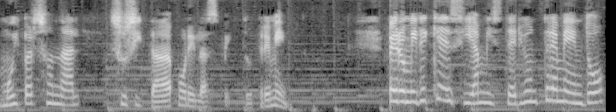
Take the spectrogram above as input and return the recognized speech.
muy personal suscitada por el aspecto tremendo. Pero mire que decía misterio tremendo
